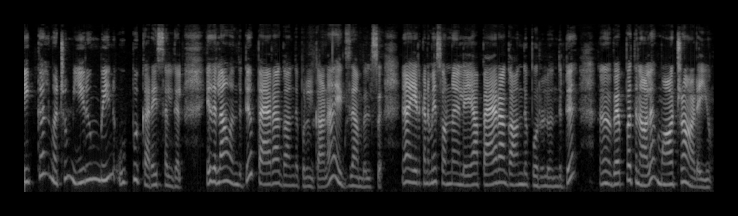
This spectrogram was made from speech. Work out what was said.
நிக்கல் மற்றும் இரும்பின் உப்பு கரைசல்கள். இதெல்லாம் வந்துட்டு பேரா காந்த பொருளுக்கான எக்ஸாம்பிள்ஸ் நான் ஏற்கனவே சொன்னேன் இல்லையா பேரா காந்த பொருள் வந்துட்டு வெப்பத்தினால மாற்றம் அடையும்.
